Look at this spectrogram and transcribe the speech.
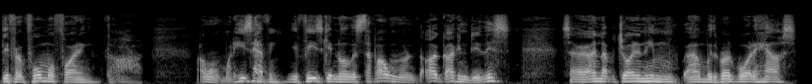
different form of fighting. Oh, I want what he's having. If he's getting all this stuff, I want. I, I can do this. So I ended up joining him um, with Rod Waterhouse,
